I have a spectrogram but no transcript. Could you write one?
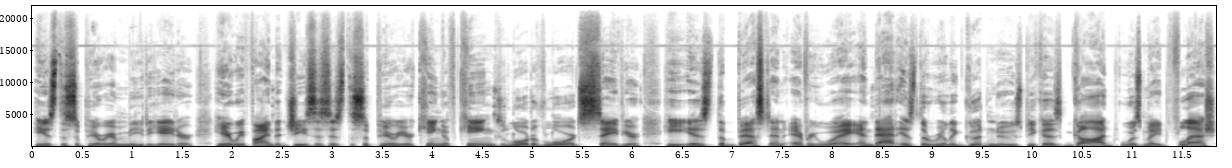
He is the superior mediator. Here we find that Jesus is the superior King of kings, Lord of lords, Savior. He is the best in every way. And that is the really good news because God was made flesh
